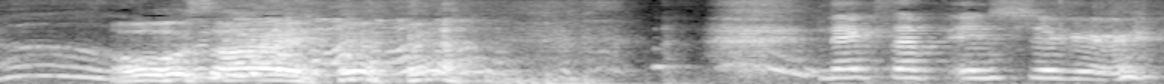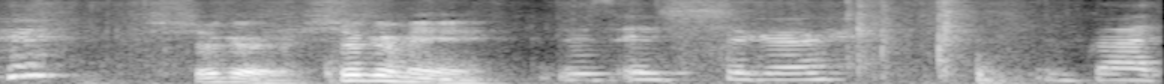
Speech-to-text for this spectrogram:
no. Oh, sorry. no. Next up is sugar. Sugar, sugar me. this is sugar. We've got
